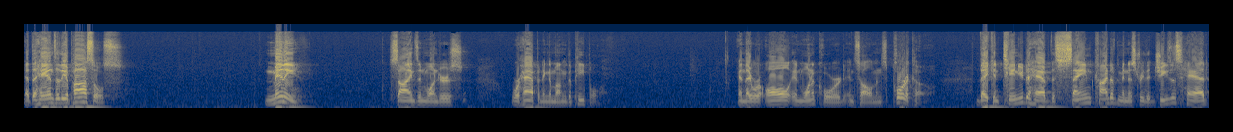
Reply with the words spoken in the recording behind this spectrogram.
at the hands of the apostles many signs and wonders were happening among the people. And they were all in one accord in Solomon's portico. They continued to have the same kind of ministry that Jesus had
